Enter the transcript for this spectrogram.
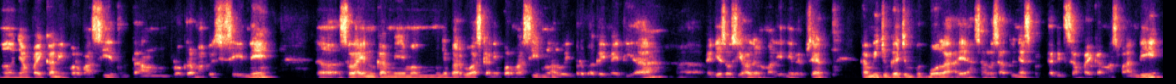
menyampaikan informasi tentang program akuisisi ini. Eh, selain kami menyebarluaskan informasi melalui berbagai media, eh, media sosial dalam hal ini website, kami juga jemput bola ya. Salah satunya seperti tadi disampaikan Mas Pandi,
